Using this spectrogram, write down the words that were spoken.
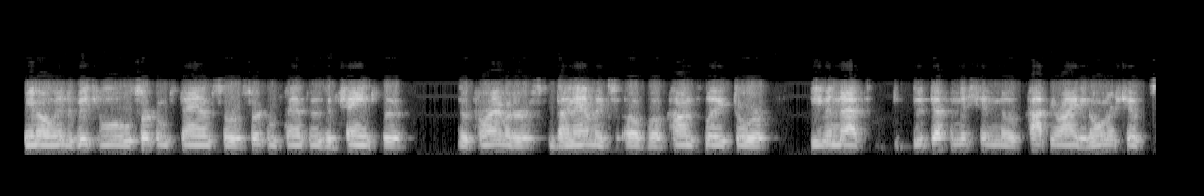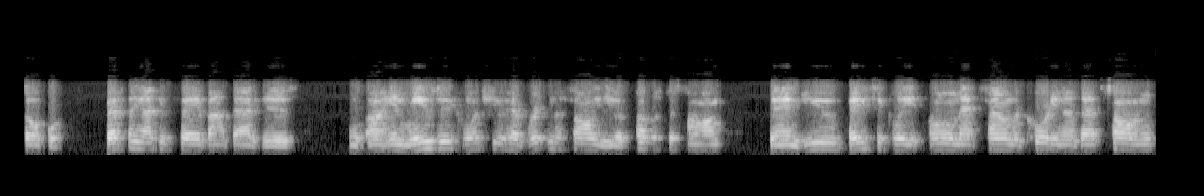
you know, individual circumstance or circumstances that change the the parameters, dynamics of a conflict, or even that the definition of copyright and ownership, so forth. Best thing I can say about that is, uh, in music, once you have written a song and you have published a song, then you basically own that sound recording of that song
